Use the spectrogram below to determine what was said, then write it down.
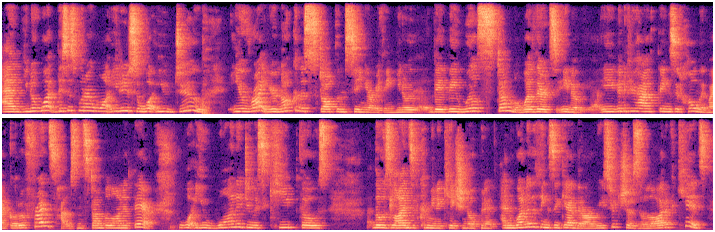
And you know what? This is what i want you to do. So what you do you're right. You're not going to stop them seeing everything. You know they, they will stumble whether it's you know even if you have things at home they might go to a friend's house and stumble on it there. But what you want to do is keep those those lines of communication open. And one of the things again that our research shows a lot of kids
